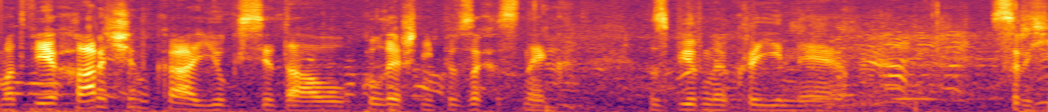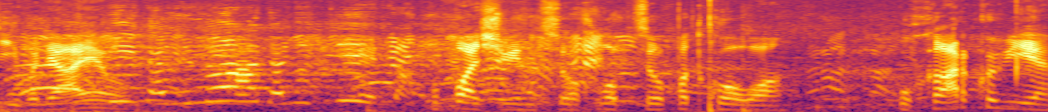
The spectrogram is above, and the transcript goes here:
Матвія Харченка, Юксі дав колишній півзахисник збірної країни Сергій Валяєв. Побачив він цього хлопця випадково у Харкові.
